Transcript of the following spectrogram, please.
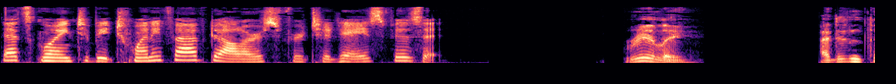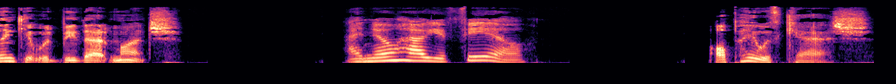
That's going to be twenty-five dollars for today's visit. Really? I didn't think it would be that much. I know how you feel. I'll pay with cash.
